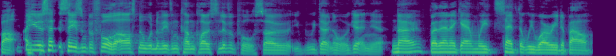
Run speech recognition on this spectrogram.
But, but you said the season before that Arsenal wouldn't have even come close to Liverpool, so we don't know what we're getting yet. No, but then again, we said that we worried about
